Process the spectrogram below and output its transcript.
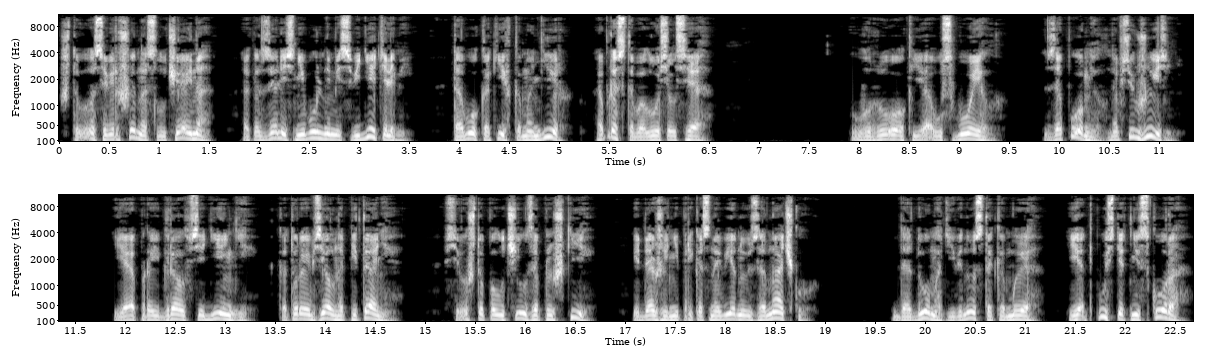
что совершенно случайно оказались невольными свидетелями того, как их командир опростоволосился. Урок я усвоил, запомнил на всю жизнь. Я проиграл все деньги, которые взял на питание, все, что получил за прыжки и даже неприкосновенную заначку. До дома 90 км и отпустят не скоро.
